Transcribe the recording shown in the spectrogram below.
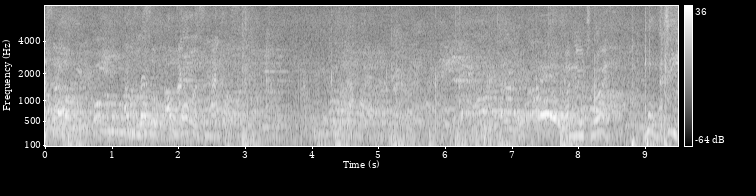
was there I was there. One new try. No, gee.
